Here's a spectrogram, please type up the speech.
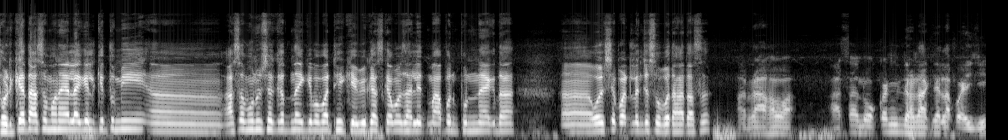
थोडक्यात असं म्हणायला लागेल की तुम्ही अं, असं म्हणू शकत नाही की बाबा ठीक आहे विकास कामं झालीत मग आपण पुन्हा एकदा अं, वळसे पाटलांच्या सोबत आहात असं? राहावा. असा लोकांनी धडा केला पाहिजे.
